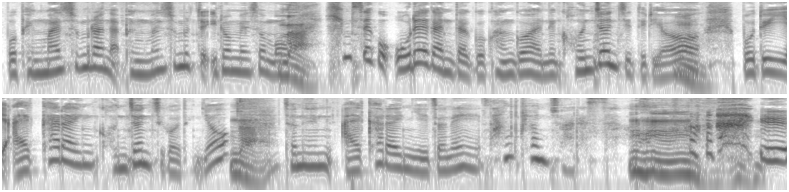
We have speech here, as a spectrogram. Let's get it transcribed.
뭐 백만 스물 하나, 백만 스물 두 이러면서 뭐 네. 힘세고 오래 간다고 광고하는 건전지들이요. 음. 모두 이 알카라인 건전지거든요. 네. 저는 알카라인 예전에 상표인 줄 알았어요. 음. 그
